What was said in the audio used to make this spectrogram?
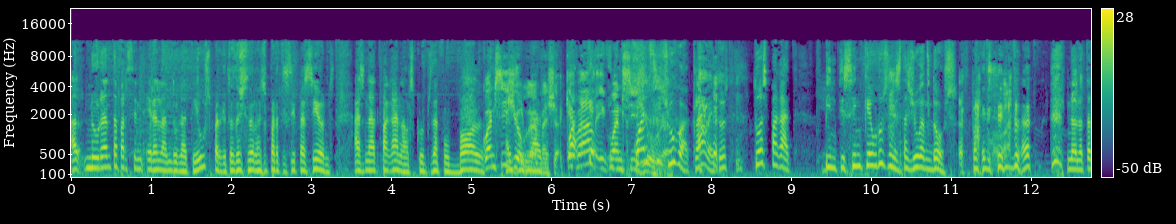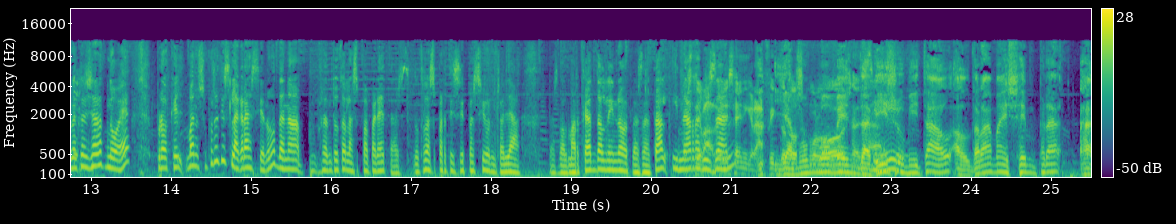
el 90% eren en donatius, perquè tot això de les participacions has anat pagant als clubs de futbol... Quan s'hi juga, amb això? Què val i quan s'hi quan juga? s'hi juga? Clar, bé, tu, has- tu has pagat 25 euros i n'estàs jugant dos, per exemple. No, no tan exagerat no, eh? Però aquell, bueno, suposo que és la gràcia, no?, d'anar posant totes les paperetes, totes les participacions allà, les del mercat del ninot, les de tal, i anar Hòstia, revisant... gràfic, I en els un colors... moment de allà. visum i tal, el drama és sempre a,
